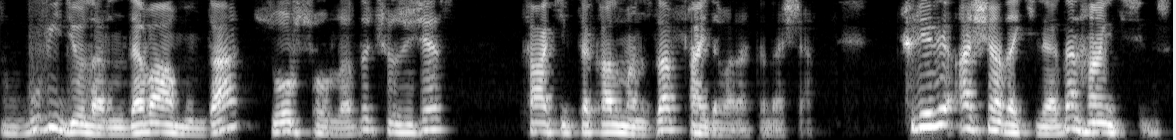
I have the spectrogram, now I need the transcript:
Bu videoların devamında zor soruları da çözeceğiz. Takipte kalmanızda fayda var arkadaşlar. Türevi aşağıdakilerden hangisidir?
